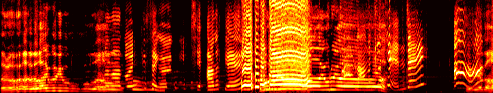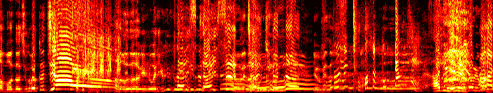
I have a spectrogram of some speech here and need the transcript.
어, 아이고 이거 누나 우와 너의 희생을 잊지 않을게. 어, 도망가. 요루야 엔젤 요루야 너 한 번 더 죽으면 끝이야 나이스 나이스 잘 죽였다 여민아 똑당해 아니, 얘는. 아,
